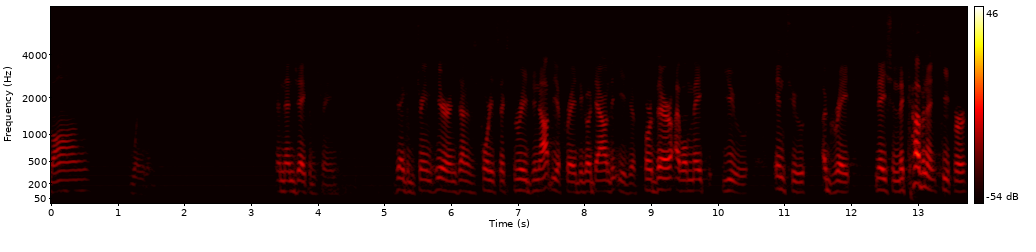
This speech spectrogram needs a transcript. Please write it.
long waiting. And then Jacob's dream. Jacob's dream here in Genesis 46 3 Do not be afraid to go down to Egypt, for there I will make you into a great nation. The covenant keeper,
